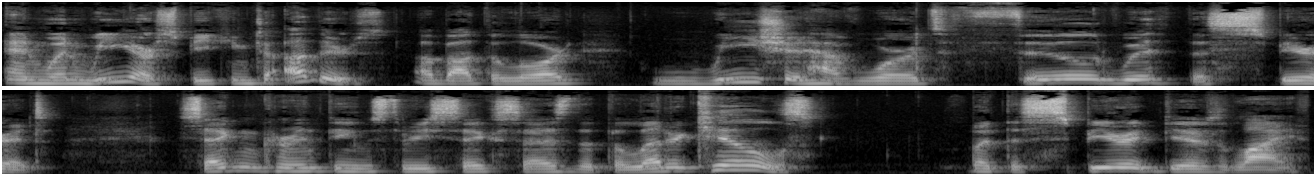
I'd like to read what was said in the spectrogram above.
And when we are speaking to others about the Lord, we should have words filled with the Spirit. 2 Corinthians 3 6 says that the letter kills, but the Spirit gives life.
